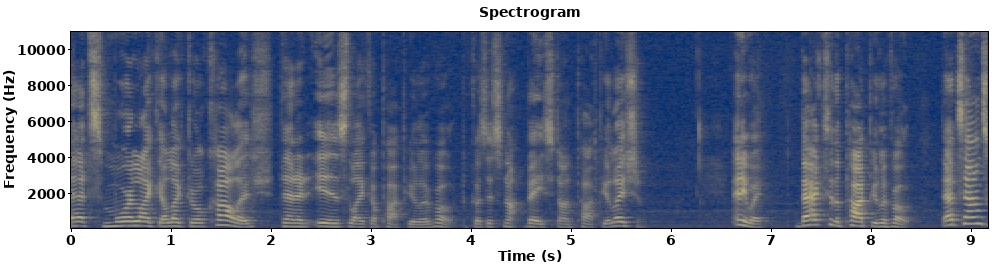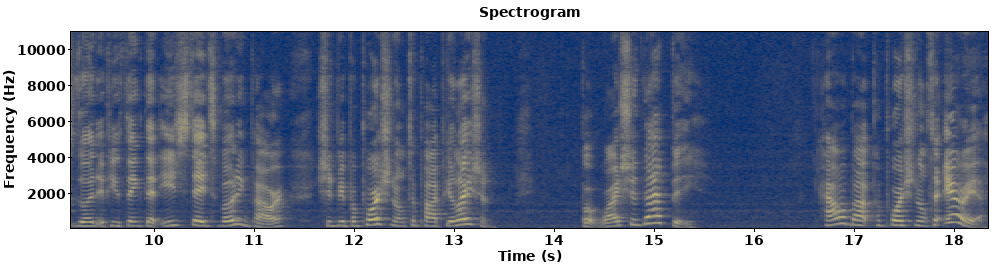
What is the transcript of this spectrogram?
that's more like electoral college than it is like a popular vote because it's not based on population. Anyway, back to the popular vote. That sounds good if you think that each state's voting power should be proportional to population. But why should that be? How about proportional to area?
